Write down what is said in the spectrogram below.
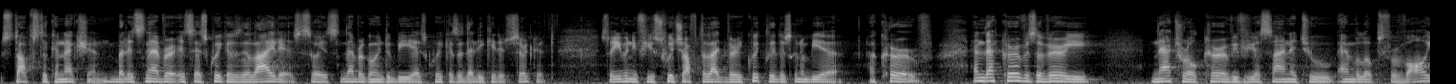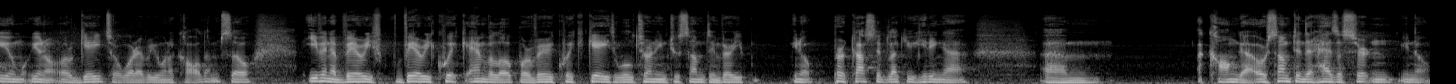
stops the connection, but it's never it's as quick as the light is, so it's never going to be as quick as a dedicated circuit. So even if you switch off the light very quickly, there's going to be a, a curve, and that curve is a very natural curve if you assign it to envelopes for volume, you know, or gates or whatever you want to call them. So even a very very quick envelope or very quick gate will turn into something very, you know, percussive, like you hitting a um, a conga or something that has a certain, you know,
